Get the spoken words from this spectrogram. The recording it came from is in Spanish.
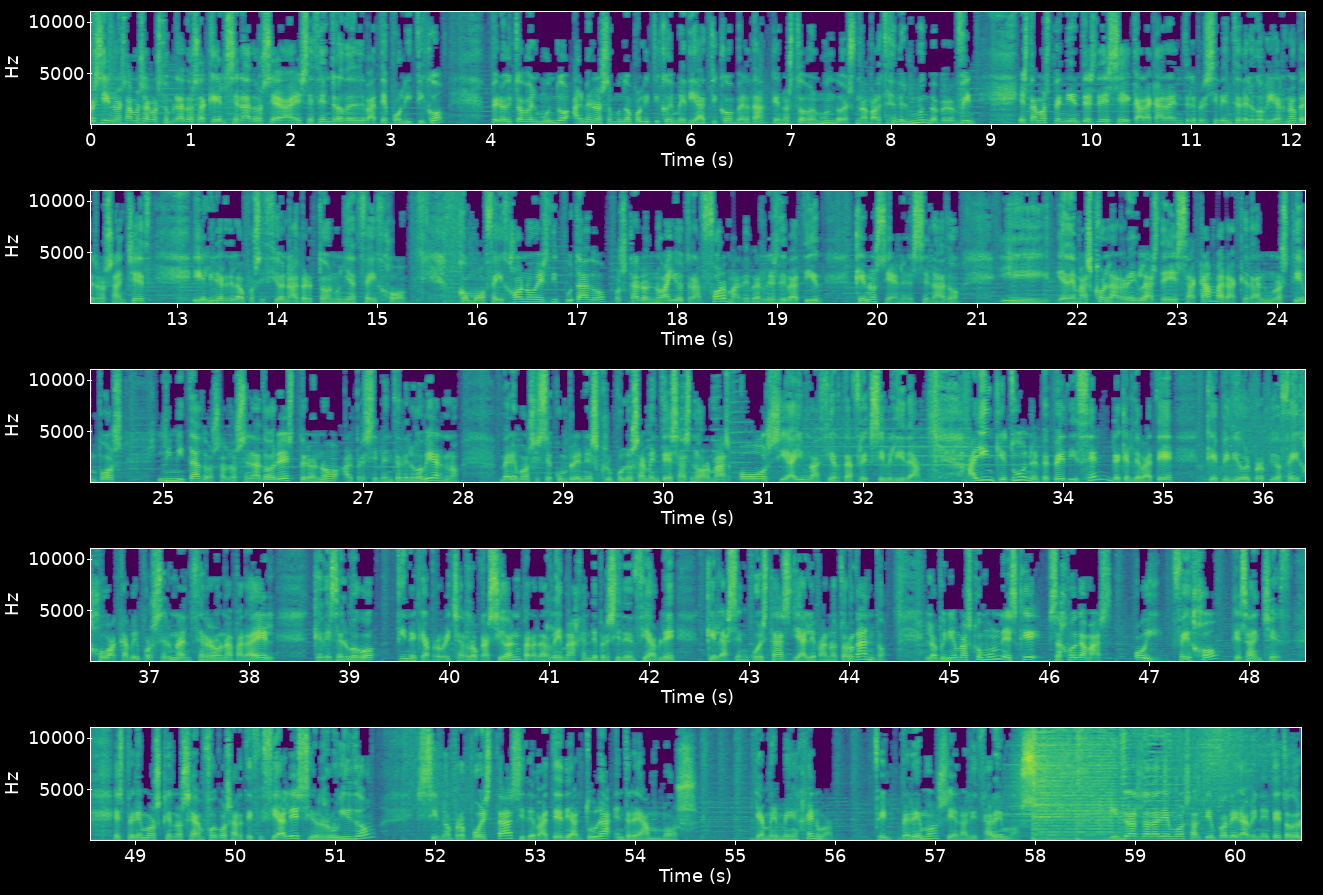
Pues sí, no estamos acostumbrados a que el Senado sea ese centro de debate político, pero hoy todo el mundo, al menos el mundo político y mediático, ¿verdad? Que no es todo el mundo, es una parte del mundo, pero en fin, estamos pendientes de ese cara a cara entre el presidente del gobierno, Pedro Sánchez, y el líder de la oposición, Alberto Núñez Feijó. Como Feijó no es diputado, pues claro, no hay otra forma de verles debatir que no sea en el Senado. Y, y además con las reglas de esa Cámara, que dan unos tiempos limitados a los senadores, pero no al presidente del gobierno. Veremos si se cumplen escrupulosamente esas normas o si hay una cierta flexibilidad. Hay inquietud en el PP, dicen, de que el debate que pidió el propio Feijó acabe por ser una encerrona para él, que desde luego tiene que aprovechar la ocasión para dar la imagen de presidenciable que las encuestas ya le van otorgando. La opinión más común es que se juega más hoy Feijó que Sánchez. Esperemos que no sean fuegos artificiales y ruido, sino propuestas y debate de altura entre ambos. Llámenme ingenua. En fin, veremos y analizaremos. Y trasladaremos al tiempo de gabinete todo lo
